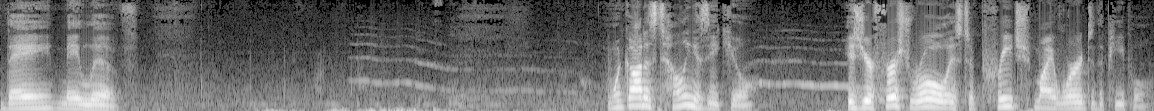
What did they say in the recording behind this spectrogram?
they may live. What God is telling Ezekiel is your first role is to preach my word to the people,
